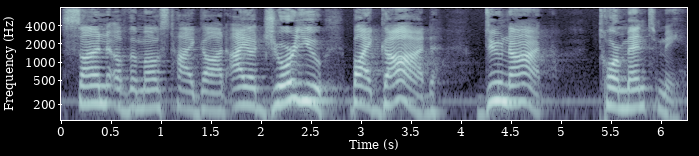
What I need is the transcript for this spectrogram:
Son of the Most High God? I adjure you by God, do not torment me.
